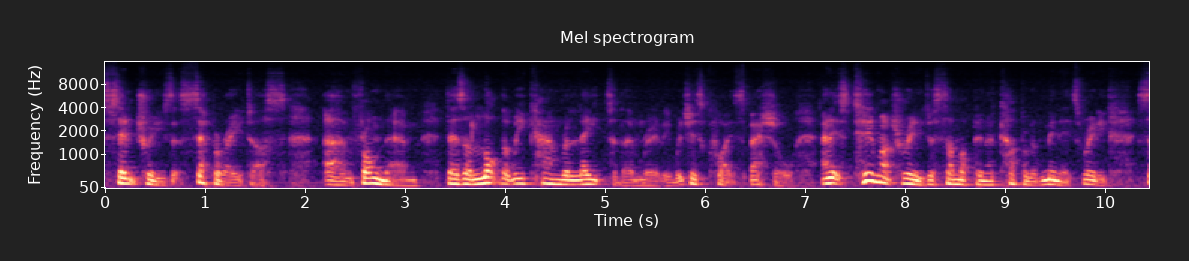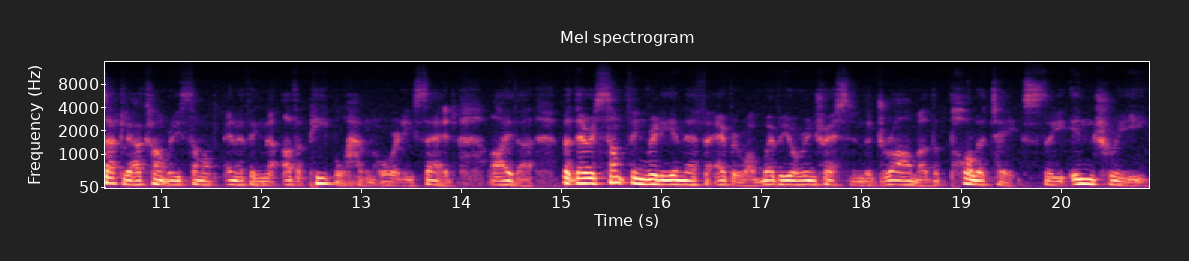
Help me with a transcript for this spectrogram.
centuries that separate us um, from them, there's a lot that we can relate to them really, which is quite special. And it's too much really to sum up in a couple of minutes, really. Certainly, I can't really sum up anything that other people haven't already said either. But there is something really in there for everyone, whether you're interested in the drama, the politics, the intrigue,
